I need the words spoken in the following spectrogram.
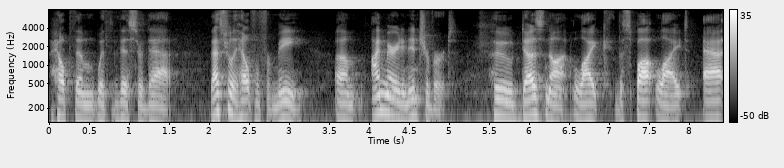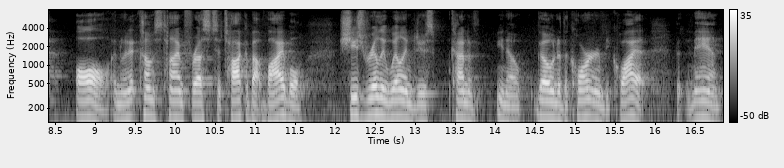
help them with this or that. That's really helpful for me. Um, I married an introvert who does not like the spotlight at all. And when it comes time for us to talk about Bible, she's really willing to just kind of, you know, go into the corner and be quiet. But man,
